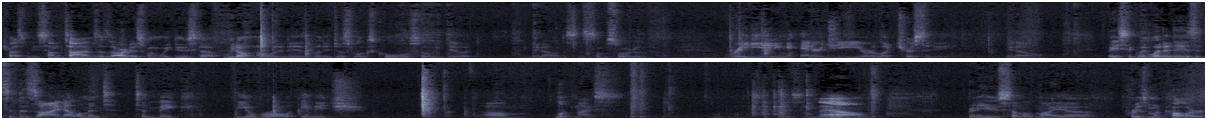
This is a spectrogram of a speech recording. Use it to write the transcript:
Trust me, sometimes as artists when we do stuff, we don't know what it is, but it just looks cool, so we do it. You know, this is some sort of radiating energy or electricity, you know. Basically what it is, it's a design element to make the overall image um, look nice. Okay, so now I'm going to use some of my uh, Prismacolor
